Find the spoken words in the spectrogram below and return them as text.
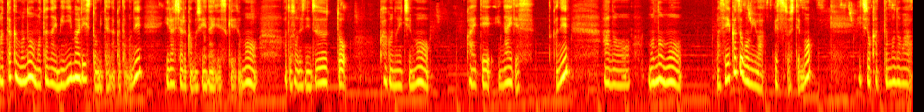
全く物を持たないミニマリストみたいな方もねいらっしゃるかもしれないですけれどもあとそうですねずっと家具の位置も変えていないですとかね。あの物も、まあ、生活ゴミは別としても一度買ったものは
